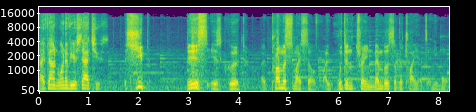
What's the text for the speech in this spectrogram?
I found one of your statues. The sheep. This is good. I promised myself I wouldn't train members of the Triads anymore.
